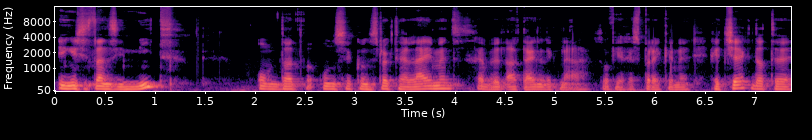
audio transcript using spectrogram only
In eerste instantie niet, omdat we onze construct alignment hebben we uiteindelijk na zoveel gesprekken uh, gecheckt dat uh,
